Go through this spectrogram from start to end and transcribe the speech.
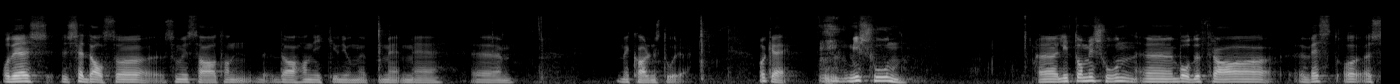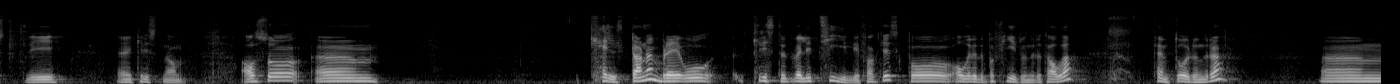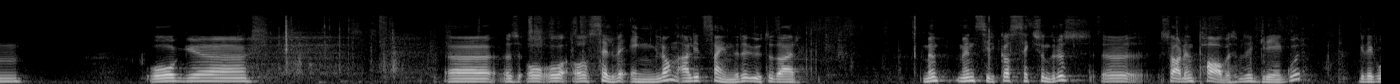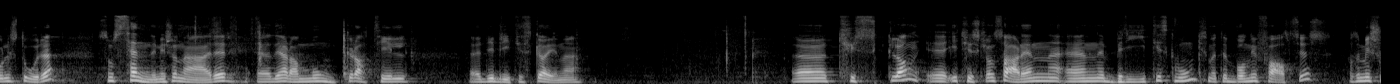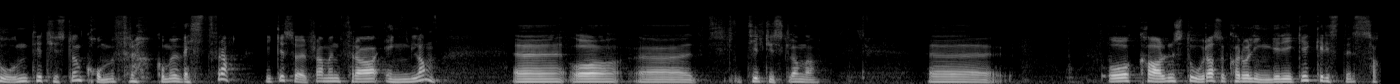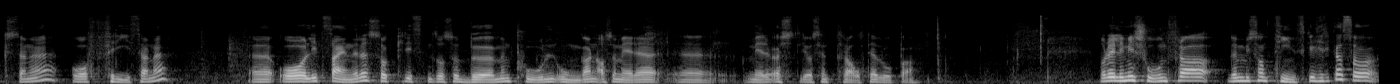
Og det skjedde altså, som vi sa, han, da han gikk i union med, med, med, med Karl den store. Ok, Misjon. litt om misjon både fra vest- og østlig eh, kristendom. Altså eh, Kelterne ble jo kristnet veldig tidlig, faktisk, på, allerede på 400-tallet. Femte århundre. Um, og, uh, uh, og, og, og, selve England er litt seinere ute der. Men, men ca. 600 uh, så er det en pave som heter Gregor. Gregor den store som sender misjonærer, eh, det er da munker, da, til eh, de britiske øyene. Tyskland, I Tyskland så er det en, en britisk munk som heter Bonifatius. Altså Misjonen til Tyskland kommer, fra, kommer, vestfra, ikke sørfra, men fra England. eh, og til Tyskland, da. og Karl den store, altså Karolingerriket, kristner sakserne og friserne Uh, og litt seinere så kristnet også Bøhmen, Polen, Ungarn, altså uh, mer, østlig og sentralt i Europa. Når det gjelder misjon fra den bysantinske kirka, så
